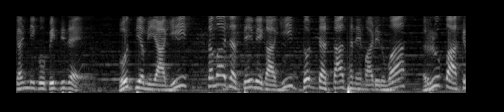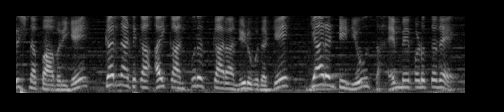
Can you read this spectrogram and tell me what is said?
ಕಣ್ಣಿಗೂ ಬಿದ್ದಿದೆ. ಉದ್ಯಮಿಯಾಗಿ, ಸಮಾಜ ಸೇವೆಗಾಗಿ ದೊಡ್ಡ ಸಾಧನೆ ಮಾಡಿರುವ ರೂಪಾ ಕೃಷ್ಣಪ್ಪ ಅವರಿಗೆ ಕರ್ನಾಟಕ ಐಕಾನ್ ಪುರಸ್ಕಾರ ನೀಡುವುದಕ್ಕೆ ಗ್ಯಾರಂಟಿ ನ್ಯೂಸ್ ಹೆಮ್ಮೆ ಪಡುತ್ತದೆ.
